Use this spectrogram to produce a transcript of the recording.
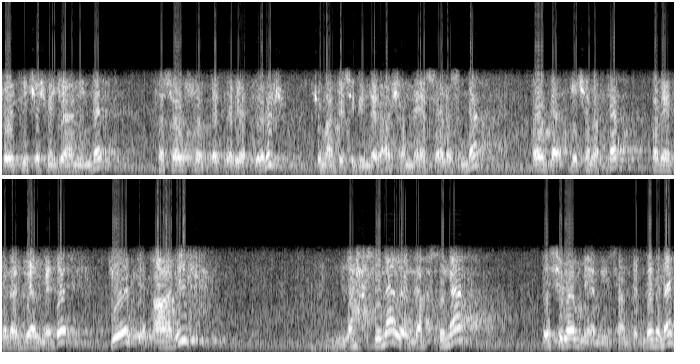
Söğütlü Çeşme Camii'nde tasavvuf sohbetleri yapıyoruz. Cumartesi günleri akşam neyası arasında. Orada geçen hafta oraya kadar gelmedi. Diyor ki Arif lahzına ve lafzına esir olmayan insandır. Ne demek?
